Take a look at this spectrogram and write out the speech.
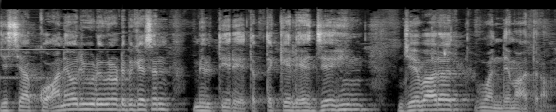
जिससे आपको आने वाली वीडियो की नोटिफिकेशन मिलती रहे। तब तक के लिए जय हिंद, जय भारत, वंदे मातरम।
